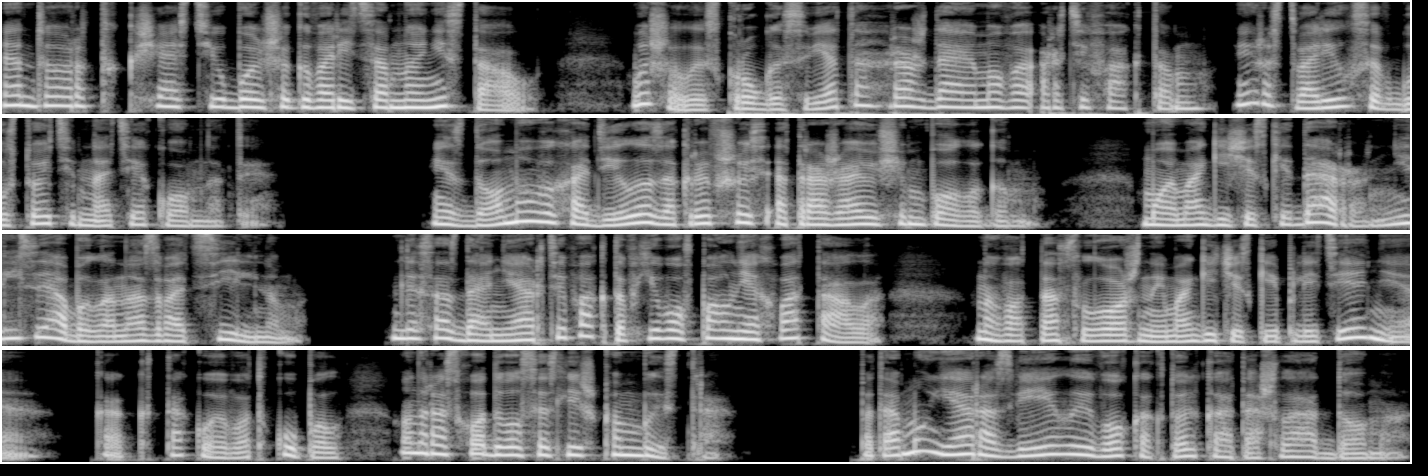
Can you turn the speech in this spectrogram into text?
Эдвард, к счастью, больше говорить со мной не стал. Вышел из круга света, рождаемого артефактом, и растворился в густой темноте комнаты. Из дома выходила, закрывшись отражающим пологом. Мой магический дар нельзя было назвать сильным. Для создания артефактов его вполне хватало, но вот на сложные магические плетения, как такой вот купол, он расходовался слишком быстро. Потому я развеяла его, как только отошла от дома.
